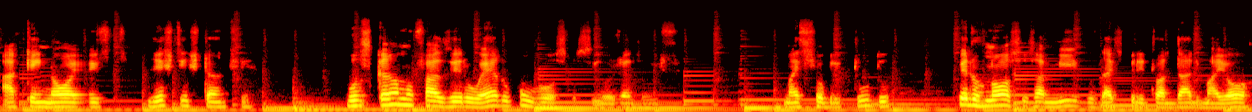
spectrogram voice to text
a quem nós, neste instante, buscamos fazer o elo convosco, Senhor Jesus, mas, sobretudo, pelos nossos amigos da espiritualidade maior,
